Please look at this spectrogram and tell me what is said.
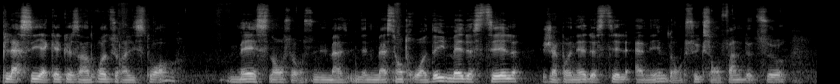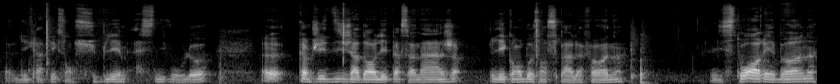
placé à quelques endroits durant l'histoire. Mais sinon, c'est une, animation 3D, mais de style japonais, de style anime. Donc ceux qui sont fans de ça, les graphiques sont sublimes à ce niveau-là. comme j'ai dit, j'adore les personnages. Les combats sont super le fun. L'histoire est bonne.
